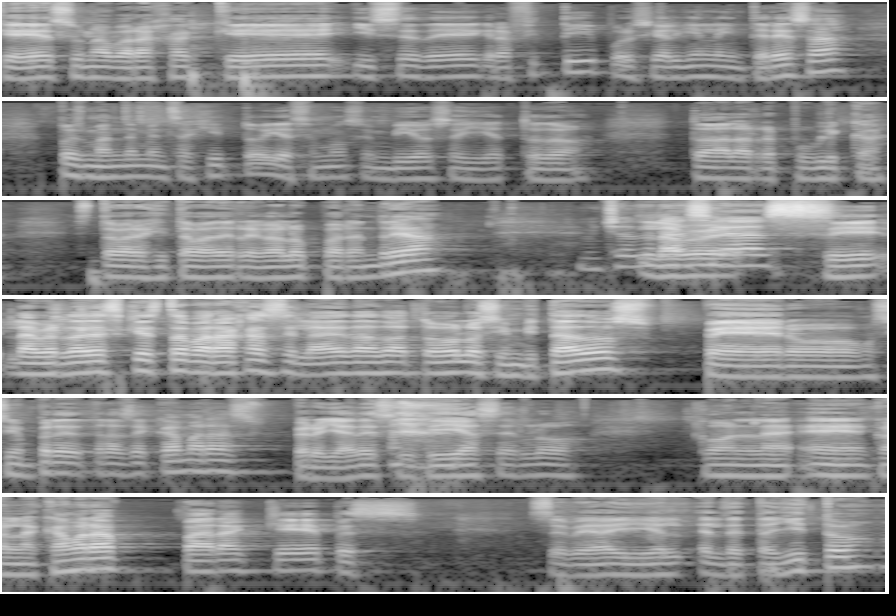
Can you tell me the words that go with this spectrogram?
que es una baraja que hice de graffiti, por si a alguien le interesa pues mande mensajito y hacemos envíos ahí a todo, toda la República. Esta barajita va de regalo para Andrea. Muchas gracias. sí, la verdad es que esta baraja se la he dado a todos los invitados, pero siempre detrás de cámaras, pero ya decidí hacerlo con la, eh, con la cámara para que pues se vea ahí el, el detallito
